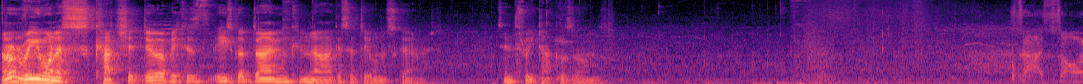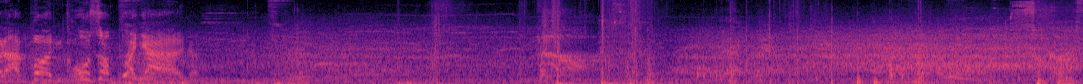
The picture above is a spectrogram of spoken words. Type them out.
I don't really want to catch it, do I? Because he's got diving. No, I guess I do want to scout it. It's in three tackle zones. Ça sent la bonne grosse empoignade. Fuck off,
